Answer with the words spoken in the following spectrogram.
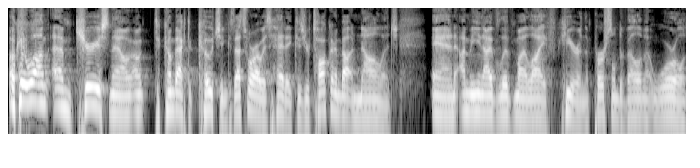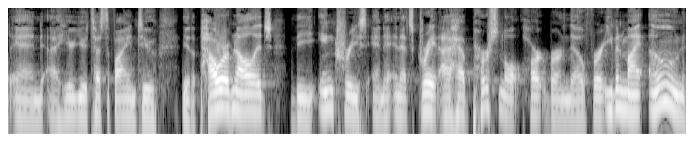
Okay, well, I'm, I'm curious now uh, to come back to coaching because that's where I was headed because you're talking about knowledge. And I mean, I've lived my life here in the personal development world, and I hear you testifying to you know, the power of knowledge, the increase in it, and that's great. I have personal heartburn though for even my own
